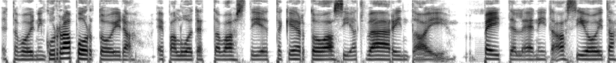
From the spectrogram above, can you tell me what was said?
että voi niinku raportoida epäluotettavasti, että kertoo asiat väärin tai peittelee niitä asioita,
